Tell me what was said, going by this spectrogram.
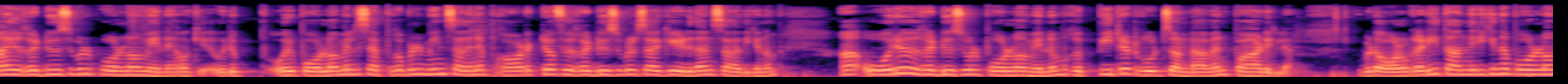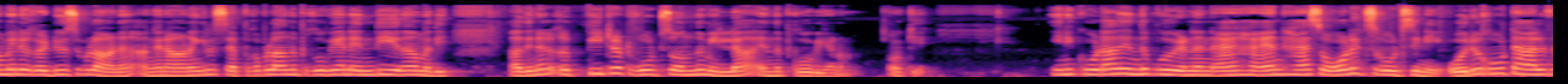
ആ ഇറഡ്യൂസിബിൾ പോളിനോമിയൽ ഓക്കെ ഒരു ഒരു പോളിനോമിയൽ സെപ്പറബിൾ മീൻസ് അതിനെ പ്രോഡക്റ്റ് ഓഫ് ഇറഡ്യൂസിബിൾസ് ആക്കി എഴുതാൻ സാധിക്കണം. ആ ഓരോ ഇറഡ്യൂസിബിൾ പോളിനോമിയലും റിപ്പീറ്റഡ് റൂട്ട്സ് ഉണ്ടാവാൻ പാടില്ല. ഇവിടെ ഓൾറെഡി തന്നിരിക്കുന്ന പോളിനോമിയൽ ഇറഡ്യൂസിബിൾ ആണ്. അങ്ങനെ ആണെങ്കിൽ സെപ്പറബിൾ ആണെന്ന് പ്രൂവ് ചെയ്യാൻ എന്ത് ചെയ്താൽ മതി? അതിന് റിപ്പീറ്റഡ് റൂട്ട്സ് ഒന്നുമില്ല എന്ന് പ്രൂവ് ചെയ്യണം. ഓക്കെ ഇനി കൂടാതെ എന്ത് പ്രൂവ് ചെയ്യണം? And has all its roots in E. ഒരു റൂട്ട് ആൽ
